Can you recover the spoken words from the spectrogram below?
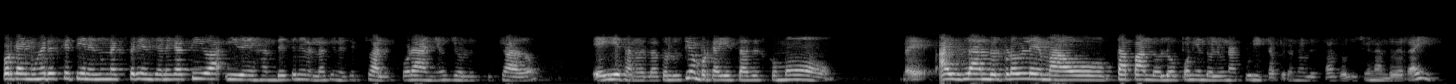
porque hay mujeres que tienen una experiencia negativa y dejan de tener relaciones sexuales por años, yo lo he escuchado, eh, y esa no es la solución, porque ahí estás es como eh, aislando el problema o tapándolo, poniéndole una curita, pero no lo estás solucionando de raíz.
